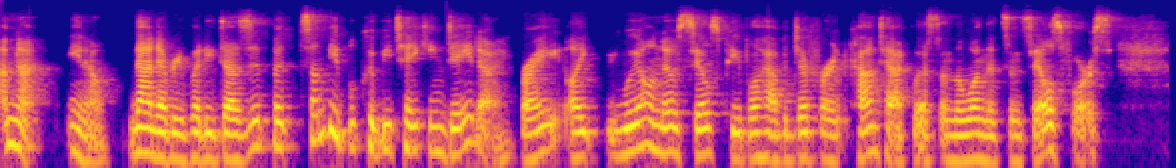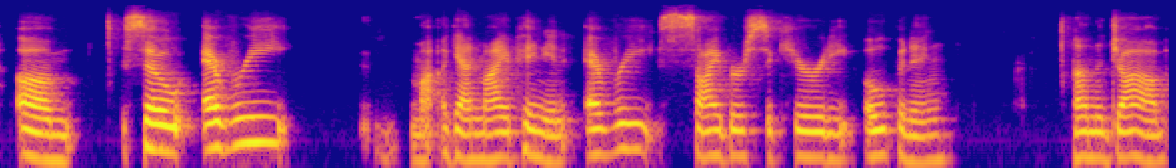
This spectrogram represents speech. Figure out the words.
i'm not you know not everybody does it but some people could be taking data right like we all know salespeople have a different contact list than the one that's in salesforce um, so every my, again my opinion every cybersecurity opening on the job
